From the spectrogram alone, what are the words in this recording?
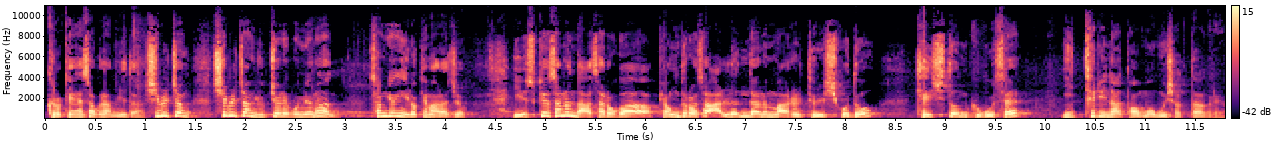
그렇게 해석을 합니다. 11장 11장 6절에 보면은 성경이 이렇게 말하죠. 예수께서는 나사로가 병들어서 앓는다는 말을 들으시고도 계시던 그곳에 이틀이나 더 머무셨다 그래요.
